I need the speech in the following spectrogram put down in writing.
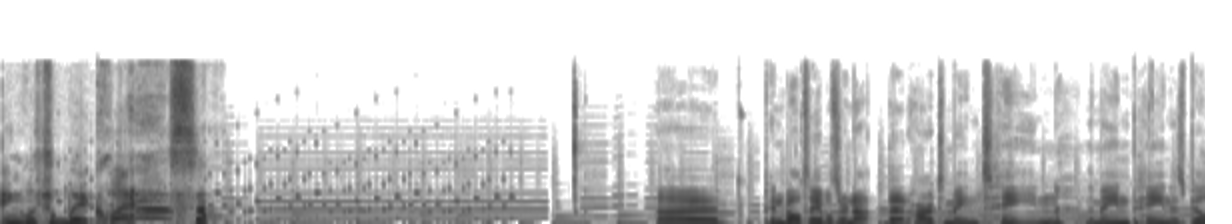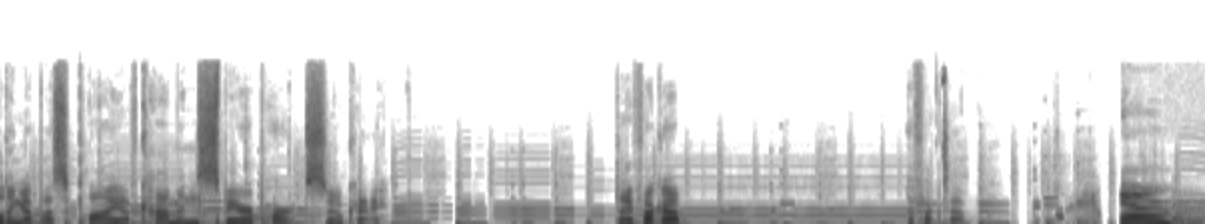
English lit class. Uh, pinball tables are not that hard to maintain. The main pain is building up a supply of common spare parts. Okay. Did I fuck up? I fucked up. yeah.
